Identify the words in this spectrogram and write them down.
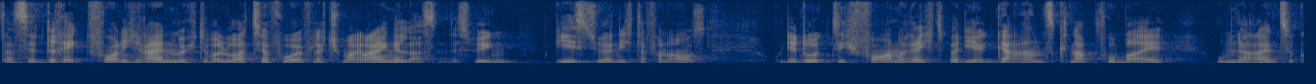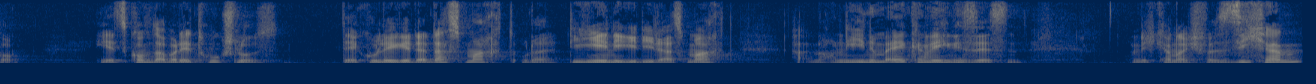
dass er direkt vor dich rein möchte, weil du hast ja vorher vielleicht schon mal reingelassen. Deswegen gehst du ja nicht davon aus. Und der drückt sich vorne rechts bei dir ganz knapp vorbei, um da reinzukommen. Jetzt kommt aber der Trugschluss. Der Kollege, der das macht, oder diejenige, die das macht, hat noch nie in einem LKW gesessen. Und ich kann euch versichern,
